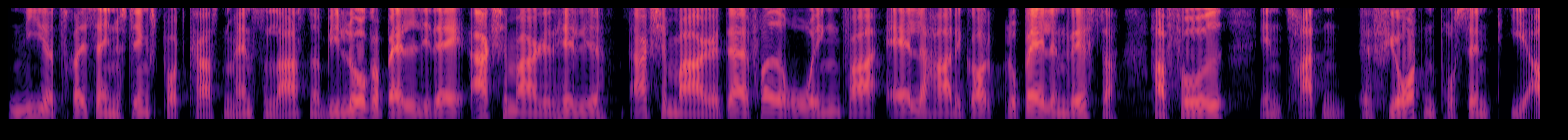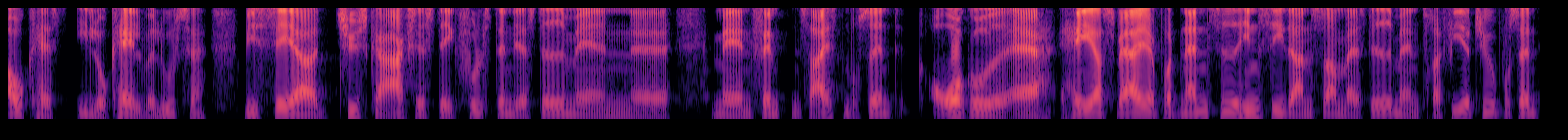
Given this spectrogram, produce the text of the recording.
69 af investeringspodcasten med Hansen Larsen, og vi lukker ballet i dag. Aktiemarkedet, Helge. Aktiemarkedet, der er fred og ro ingen far. Alle har det godt. Global Investor har fået en 13-14 procent i afkast i lokal valuta. Vi ser tyske aktier stikke fuldstændig afsted med en, øh, med en 15-16 procent, overgået af Hager Sverige på den anden side, hinsideren, som er afsted med en 3-24 procent.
